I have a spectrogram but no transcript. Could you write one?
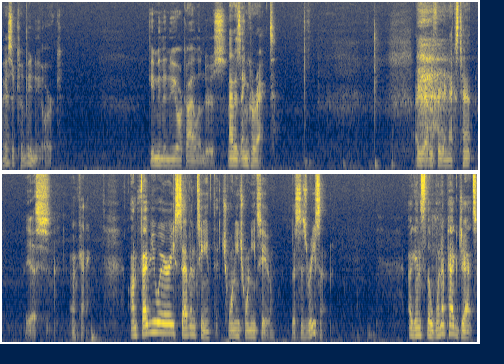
I guess it could be New York. Give me the New York Islanders. That is incorrect. Are you ready for your next hint? Yes. Okay. On February 17th, 2022, this is recent. Against the Winnipeg Jets,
